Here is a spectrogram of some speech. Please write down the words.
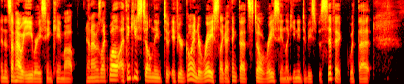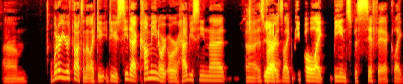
And then somehow e-racing came up and i was like well i think you still need to if you're going to race like i think that's still racing like you need to be specific with that. Um, what are your thoughts on that? Like, do do you see that coming, or or have you seen that uh, as yeah. far as like people like being specific, like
